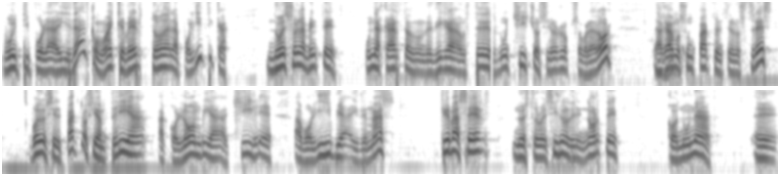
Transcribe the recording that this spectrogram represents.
multipolaridad, como hay que ver toda la política. No es solamente una carta donde diga usted es muy chicho, señor López Obrador, hagamos un pacto entre los tres. Bueno, si el pacto se amplía a Colombia, a Chile, a Bolivia y demás, ¿qué va a hacer nuestro vecino del norte con una eh,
